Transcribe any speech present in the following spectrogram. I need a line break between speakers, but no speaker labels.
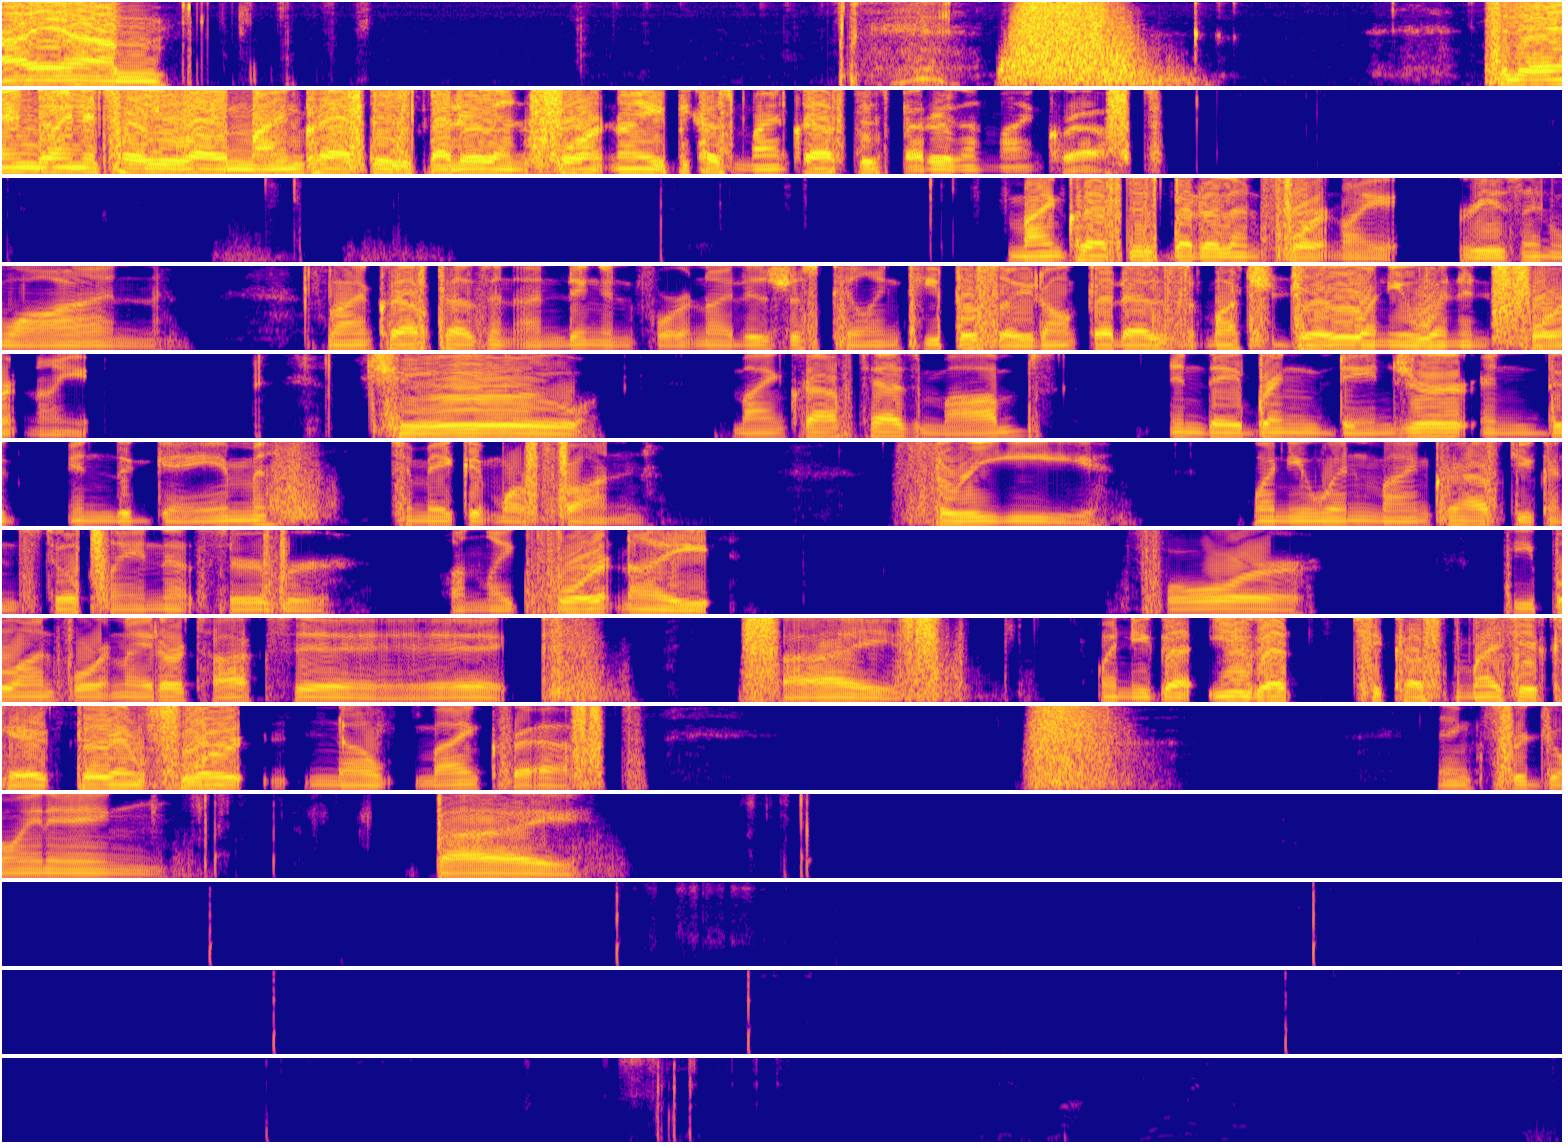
I um Today I'm going to tell you why Minecraft is better than Fortnite because Minecraft is better than Minecraft. Minecraft is better than Fortnite. Reason one. Minecraft has an ending and Fortnite is just killing people so you don't get as much joy when you win in Fortnite. Two. Minecraft has mobs and they bring danger in the in the game to make it more fun. 3. When you win Minecraft, you can still play in that server, unlike Fortnite. 4. People on Fortnite are toxic. 5. When you got you got to customize your character in Fort no Minecraft. Thanks for joining. Bye.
